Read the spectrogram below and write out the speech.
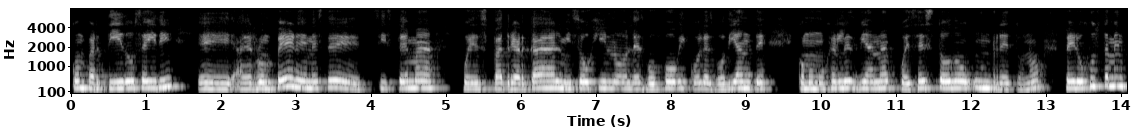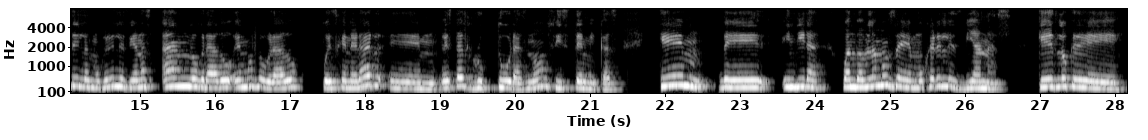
compartido, Seidi, eh, romper en este sistema pues patriarcal, misógino, lesbofóbico, lesbodiante, como mujer lesbiana, pues es todo un reto, ¿no? Pero justamente las mujeres lesbianas han logrado, hemos logrado, pues generar em, estas rupturas, ¿no? Sistémicas. ¿Qué de Indira, cuando hablamos de mujeres lesbianas, qué es lo que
